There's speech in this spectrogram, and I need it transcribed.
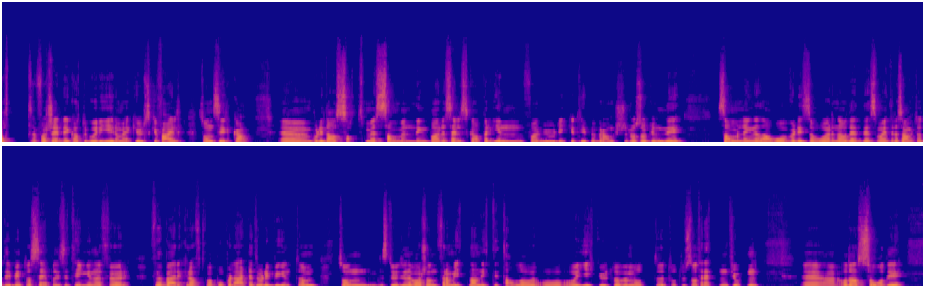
åtte forskjellige kategorier, om jeg ikke husker feil, sånn cirka. Eh, hvor de da satt med sammenlignbare selskaper innenfor ulike typer bransjer. Og så kunne de sammenligne da, over disse årene. og det, det, som var interessant, at De begynte å se på disse tingene før, før bærekraft var populært. Jeg tror de begynte om, sånn, Studiene var sånn fra midten av 90-tallet og, og, og, gikk utover mot 2013-2014. Eh, og Da så de Eh,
